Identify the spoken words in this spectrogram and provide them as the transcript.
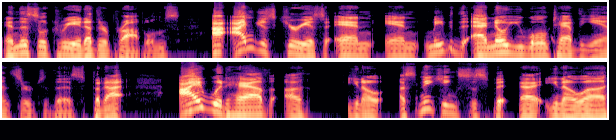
and this will create other problems. I, I'm just curious, and and maybe the, I know you won't have the answer to this, but I I would have a you know a sneaking suspi- uh, you know uh,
